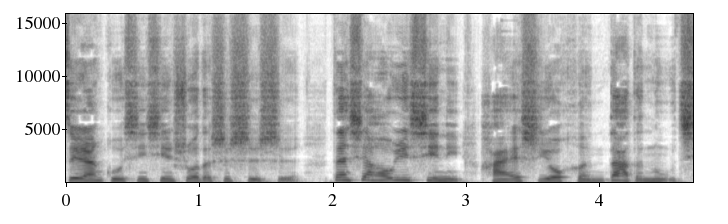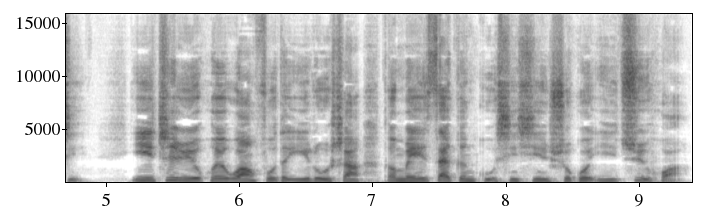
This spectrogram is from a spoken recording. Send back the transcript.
虽然古欣欣说的是事实，但夏侯玉心里还是有很大的怒气，以至于回王府的一路上都没再跟古欣欣说过一句话，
